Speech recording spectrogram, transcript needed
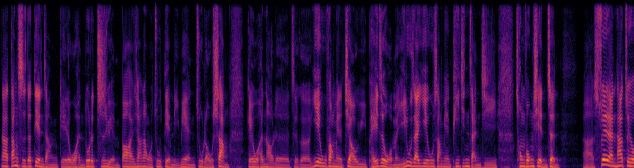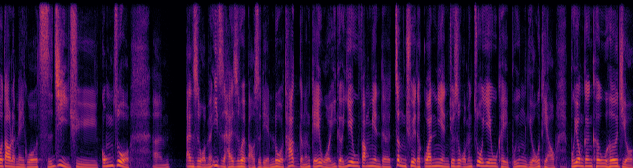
那当时的店长给了我很多的资源，包含像让我住店里面、住楼上，给我很好的这个业务方面的教育，陪着我们一路在业务上面披荆斩棘、冲锋陷阵。啊，虽然他最后到了美国慈济去工作，嗯。但是我们一直还是会保持联络。他可能给我一个业务方面的正确的观念，就是我们做业务可以不用油条，不用跟客户喝酒，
